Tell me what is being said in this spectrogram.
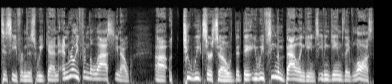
to see from this weekend, and really from the last, you know, uh, two weeks or so that they we've seen them battling games, even games they've lost.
